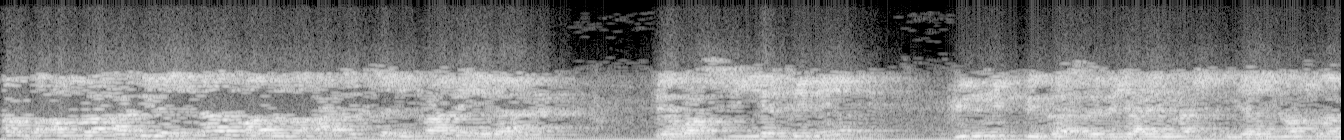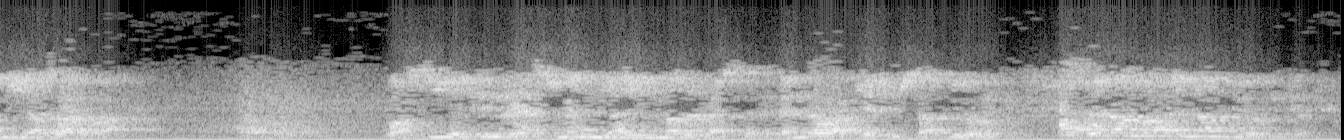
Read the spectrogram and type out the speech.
Allah'a bile inanmadığını açıkça ifade eden ve vasiyetini günlük bir gazetede yayınlamış olan bir yazar var. Vasiyetin resmen yayınladı gazetede. Ben de var, kesmiş saklıyorum. Ben Allah'a inanmıyorum diyor.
